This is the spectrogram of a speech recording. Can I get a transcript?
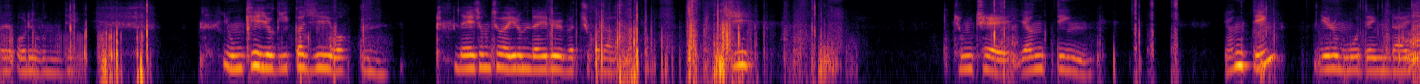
네, 어려운데. 용케 여기까지 왔군. 내 정체와 이름 나이를 맞추거라. 뭐지? 정체 양띵 양띵? 얘는 모댕 나이 10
